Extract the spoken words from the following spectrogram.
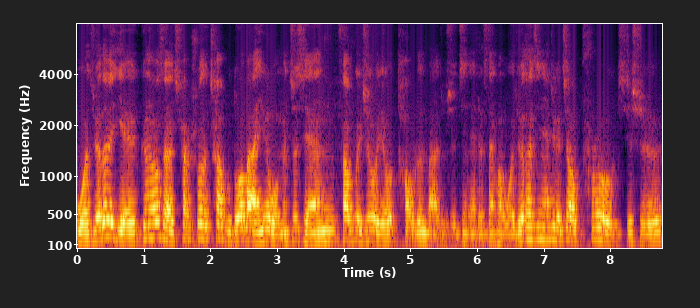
我觉得也跟 o s a 差说的差不多吧，因为我们之前发布会之后也有讨论吧，就是今年这三款，我觉得它今年这个叫 Pro，其实，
